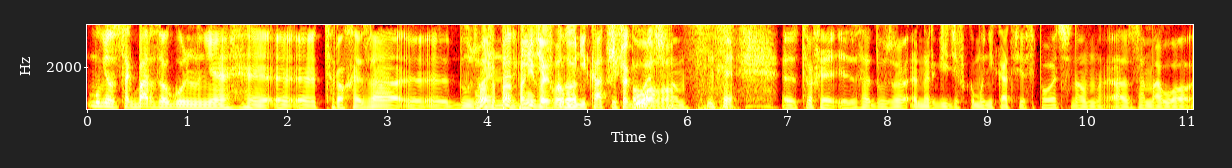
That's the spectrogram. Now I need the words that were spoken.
mówiąc tak bardzo ogólnie, trochę za dużo Może energii idzie w komunikację społeczną. trochę za dużo energii idzie w komunikację społeczną, a za mało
